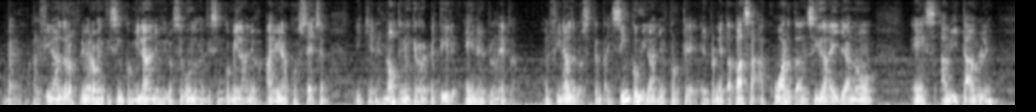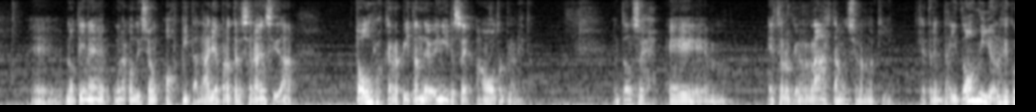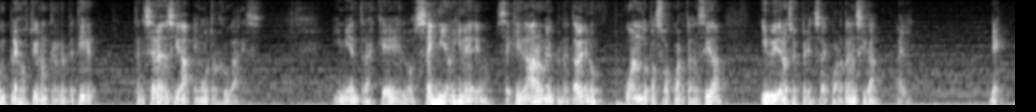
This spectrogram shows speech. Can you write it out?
bueno, al final de los primeros 25.000 años y los segundos 25.000 años hay una cosecha y quienes no tienen que repetir en el planeta. Al final de los 75.000 años, porque el planeta pasa a cuarta densidad y ya no es habitable, eh, no tiene una condición hospitalaria para tercera densidad, todos los que repitan deben irse a otro planeta. Entonces, eh, esto es lo que Ra está mencionando aquí, que 32 millones de complejos tuvieron que repetir tercera densidad en otros lugares. y mientras que los 6 millones y medio se quedaron en el planeta Venus cuando pasó a cuarta densidad y vivieron su experiencia de cuarta densidad ahí. Bien.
